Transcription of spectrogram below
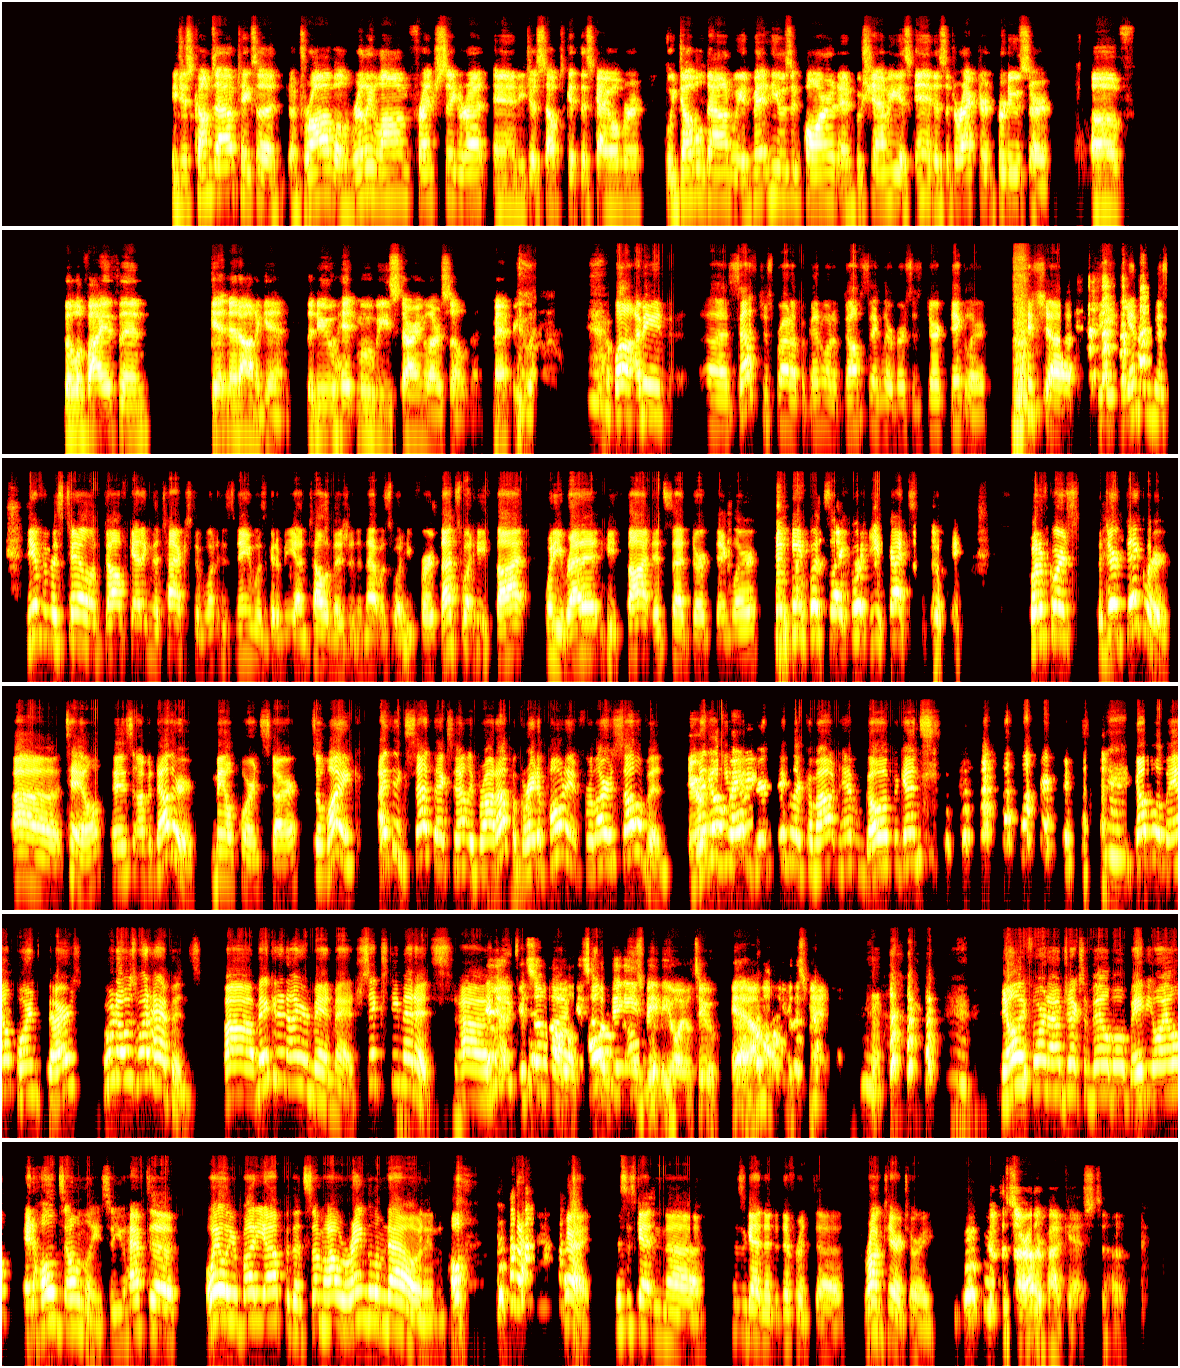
He just comes out, takes a, a draw of a really long French cigarette, and he just helps get this guy over. We double down, we admit he was in porn, and Buscemi is in as the director and producer of the Leviathan Getting It On Again, the new hit movie starring Lars Sullivan. Matt, are you well, I mean, uh, Seth just brought up a good one of Dolph Ziggler versus Dirk Diggler, which uh, the, the infamous the infamous tale of Dolph getting the text of what his name was going to be on television, and that was what he first. That's what he thought when he read it. He thought it said Dirk Diggler, and he was like, "What are you guys doing?" But of course, the Dirk Diggler uh, tale is of another male porn star. So, Mike, I think Seth accidentally brought up a great opponent for Lars Sullivan. Here I we go, think you baby. have Dirk Diggler come out and have him go up against Lars. couple of male porn stars. Who knows what happens? Uh, make it an Iron Man match, sixty minutes. Uh, Yeah, lights, get some, uh, get some Oh, Big E's oh. baby oil too. Yeah, I'm all over this man. the only foreign objects available: baby oil and holds only. So you have to oil your buddy up and then somehow wrangle him down. And oh, all right, this is getting uh, this is getting into different uh, wrong territory. This is our other podcast, uh,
